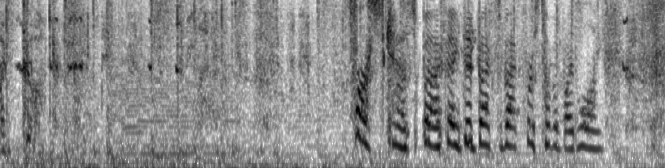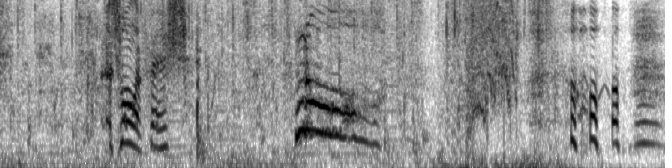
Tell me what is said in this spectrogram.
My god. First cast back. I did back to back. First time in my life. A smaller fish. No!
